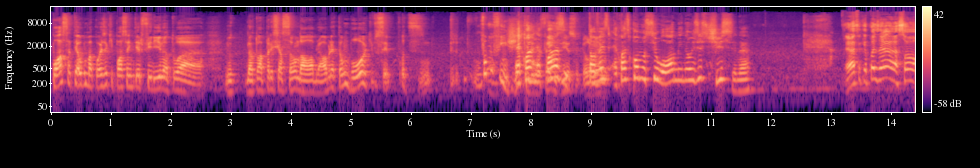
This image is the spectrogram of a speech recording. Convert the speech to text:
possa ter alguma coisa que possa interferir na tua, no- na tua apreciação da obra. A obra é tão boa que você. Putz, vamos fingir É, que é fez quase, isso, pelo talvez, menos. é quase como se o homem não existisse, né? É, fica, pois é, é só a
